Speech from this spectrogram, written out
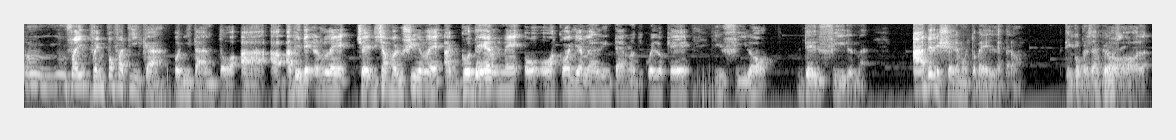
Mm, fai, fai, un po' fatica ogni tanto a, a, a, vederle, cioè diciamo a riuscirle a goderne o, o, a coglierle all'interno di quello che è il filo del film. Ha delle scene molto belle però, tipo per esempio la,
